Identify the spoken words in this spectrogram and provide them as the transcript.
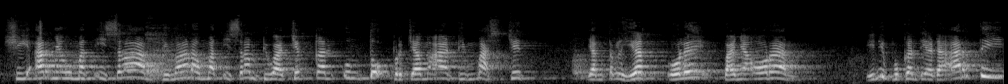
syiarnya umat Islam di mana umat Islam diwajibkan untuk berjamaah di masjid yang terlihat oleh banyak orang. Ini bukan tiada arti,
